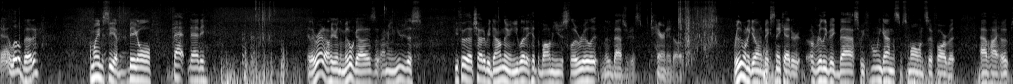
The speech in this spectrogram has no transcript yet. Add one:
Yeah, a little better. I'm waiting to see a big old fat daddy. Yeah, they're right out here in the middle, guys. I mean, you just you throw that chatterbait down there and you let it hit the bottom and you just slow reel it, and those bass are just tearing it up. Really want to get on a big snakehead or a really big bass. We've only gotten some small ones so far, but I have high hopes.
